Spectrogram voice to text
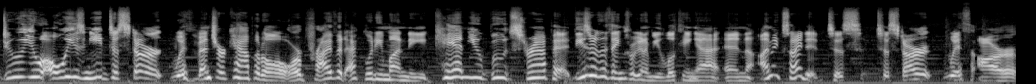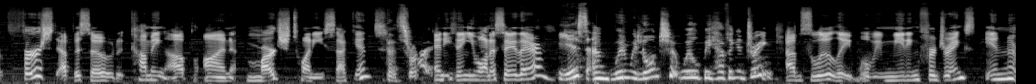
Do you always need to start with venture capital or private equity money? Can you bootstrap it? These are the things we're going to be looking at, and I'm excited to to start with our first episode episode coming up on March 22nd. That's right. Anything you want to say there? Yes, and when we launch it, we'll be having a drink. Absolutely. We'll be meeting for drinks in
